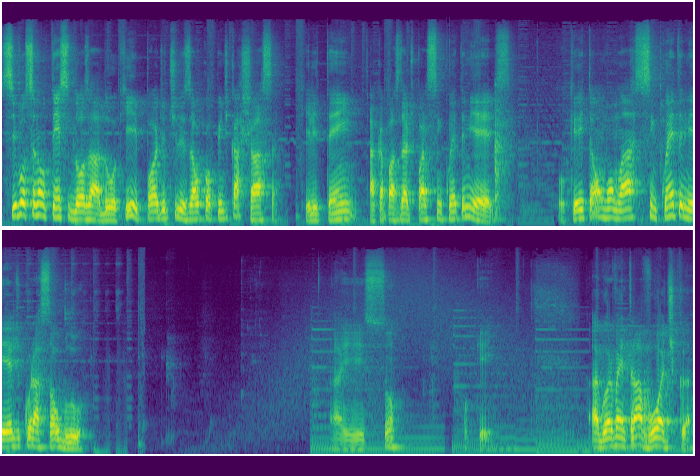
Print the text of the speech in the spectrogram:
Se você não tem esse dosador aqui, pode utilizar o copinho de cachaça, que ele tem a capacidade para 50 ml. Ok? Então vamos lá, 50 ml de Curaçao Blue. Aí, Isso. Ok. Agora vai entrar a vodka.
